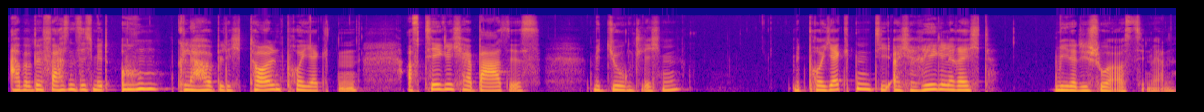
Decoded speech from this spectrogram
aber befassen sich mit unglaublich tollen Projekten auf täglicher Basis mit Jugendlichen, mit Projekten, die euch regelrecht wieder die Schuhe ausziehen werden.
